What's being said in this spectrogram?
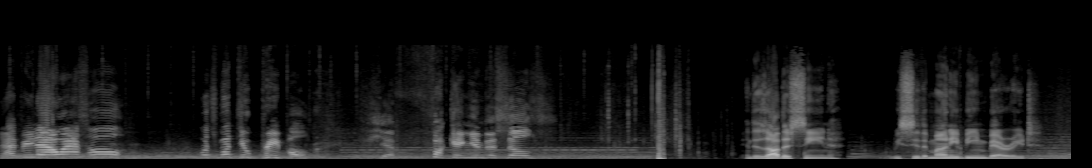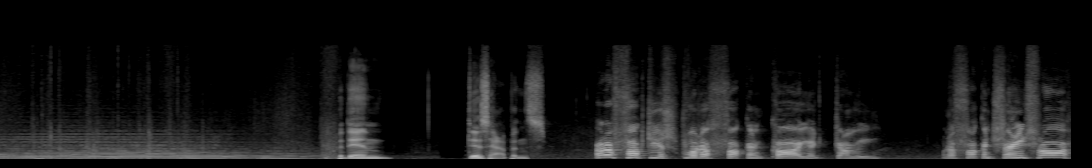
Happy now, asshole? What's with you people? You fucking imbeciles! In this other scene, we see the money being buried. Then this happens. How the fuck do you split a fucking car, you dummy? With a fucking chainsaw?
